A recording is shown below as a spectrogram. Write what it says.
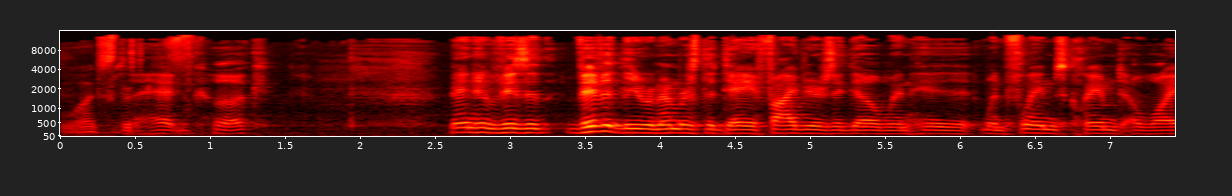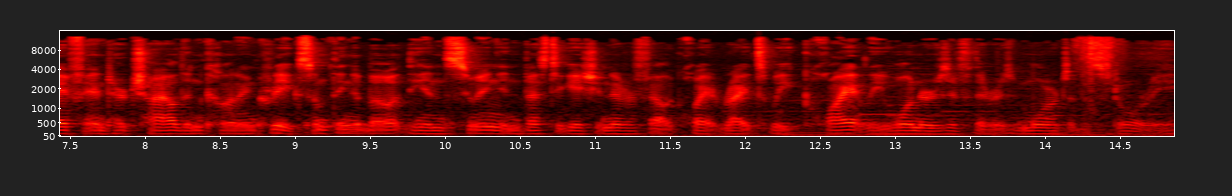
what's The the... head cook. Man who visit, vividly remembers the day five years ago when his, when Flames claimed a wife and her child in Conning Creek. Something about the ensuing investigation never felt quite right, so he quietly wonders if there is more to the story.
